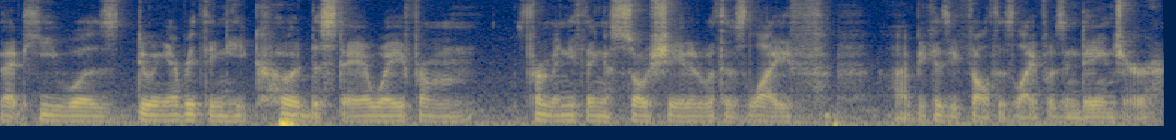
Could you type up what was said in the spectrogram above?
that he was doing everything he could to stay away from from anything associated with his life uh, because he felt his life was in danger.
